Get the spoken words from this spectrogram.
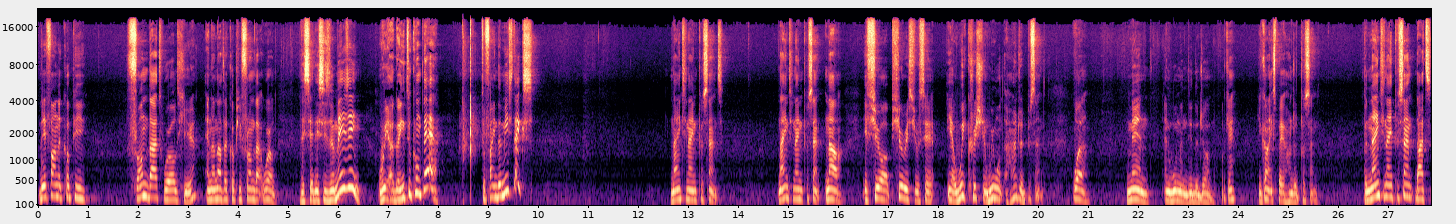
They found a copy from that world here and another copy from that world. They say, This is amazing. We are going to compare to find the mistakes. 99%. 99%. Now, if you're a purist, you'll say, yeah, we Christian, we want 100%. Well, men and women did the job, okay? You can't expect 100%. But 99%, that's,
